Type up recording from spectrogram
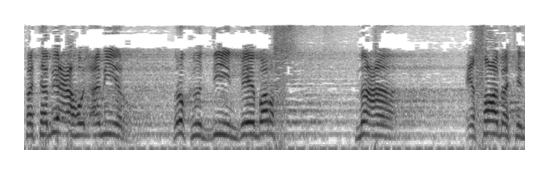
فتبعه الأمير ركن الدين بيبرس مع عصابة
